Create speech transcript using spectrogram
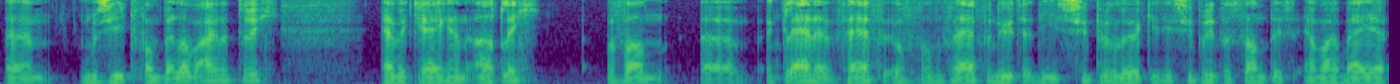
um, muziek van Bellewaarde terug. En we krijgen een uitleg van um, een kleine vijf, of van vijf minuten die super leuk is, die super interessant is. En waarbij je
